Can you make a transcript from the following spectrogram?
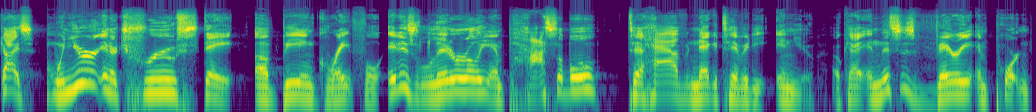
Guys, when you're in a true state of being grateful, it is literally impossible to have negativity in you. Okay. And this is very important.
